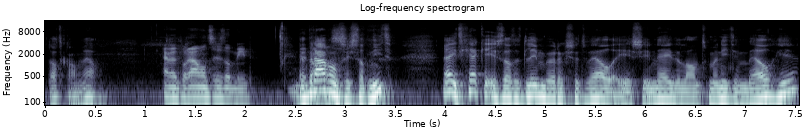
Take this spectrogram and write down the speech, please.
Dat kan wel. En het Brabants is dat niet. Het Brabants is dat niet. Nee, het gekke is dat het Limburgs het wel is in Nederland, maar niet in België.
